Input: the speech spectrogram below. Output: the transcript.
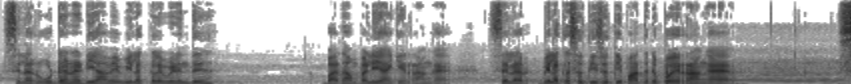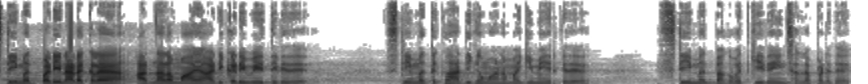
சிலர் உடனடியாகவே விளக்கில் விழுந்து பதாம் பலியாகிடுறாங்க. சிலர் விளக்கை சுற்றி சுற்றி பார்த்துட்டு போயிடுறாங்க. ஸ்ரீமத் படி நடக்கலை. அதனால் மாயா அடிக்கடி வீழ்த்திடுது. ஸ்ரீமத்துக்கு அதிகமான மகிமை இருக்குது. ஸ்ரீமத் பகவத்கீதைன்னு சொல்லப்படுது.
